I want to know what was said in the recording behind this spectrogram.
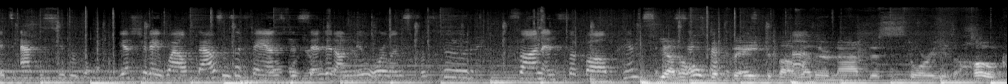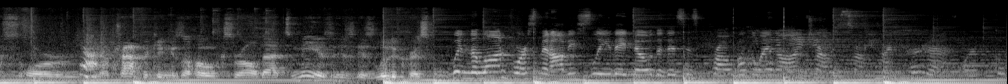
It's at the Super Bowl. Yesterday, while thousands of fans descended on New Orleans for food, fun, and football, pimps Yeah, the whole debate about uh, whether or not this story is a hoax or you know, trafficking is a hoax or all that, to me is, is, is ludicrous. when the law enforcement obviously they know that this is probably going on from, from kind of hurt him or go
